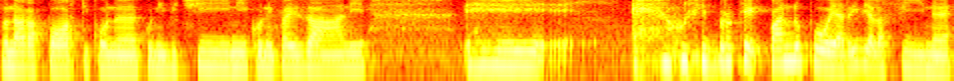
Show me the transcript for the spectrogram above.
non ha rapporti con, con i vicini, con i paesani. E, è un libro che quando poi arrivi alla fine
